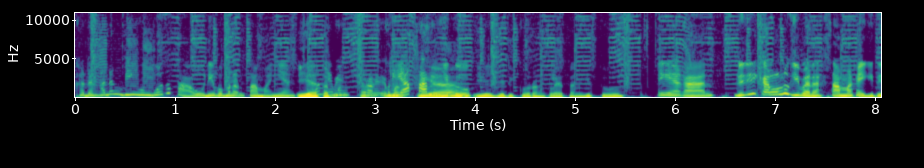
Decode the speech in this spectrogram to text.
kadang-kadang bingung gua tuh tahu dia pemeran utamanya. Iya, cuman tapi emang kurang tapi emang kelihatan iya, gitu. iya jadi kurang kelihatan gitu. Iya kan? Jadi kalau lu gimana? Sama kayak gitu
